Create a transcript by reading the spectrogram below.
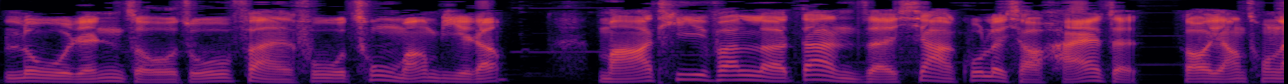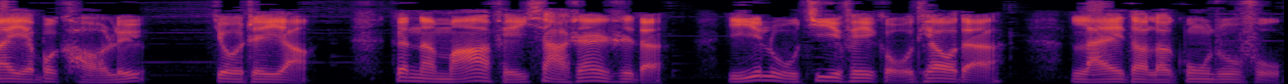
路人走卒贩夫匆忙避让，马踢翻了担子，吓哭了小孩子。高阳从来也不考虑，就这样跟那马匪下山似的，一路鸡飞狗跳的来到了公主府。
